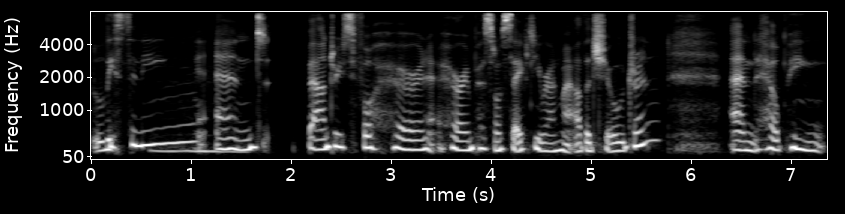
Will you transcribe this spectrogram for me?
listening mm. and boundaries for her and her own personal safety around my other children and helping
